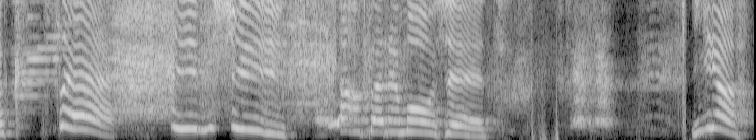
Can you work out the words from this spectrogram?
Так! Все! Сім-шість! Я переможець! Я!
